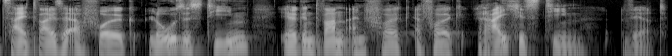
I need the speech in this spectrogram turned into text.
zeitweise erfolgloses Team irgendwann ein Volk, erfolgreiches Team wird.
